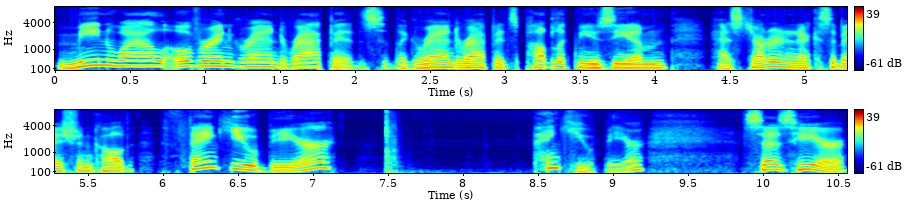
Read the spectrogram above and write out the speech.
Meanwhile, over in Grand Rapids, the Grand Rapids Public Museum has started an exhibition called Thank You Beer. Thank You Beer. Says here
